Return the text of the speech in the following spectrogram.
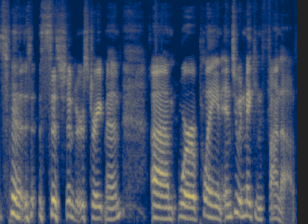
cisgender straight men, um, were playing into and making fun of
